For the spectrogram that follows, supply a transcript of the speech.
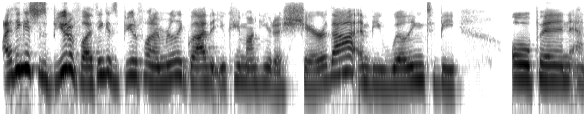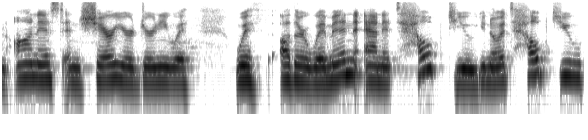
i think it's just beautiful. I think it's beautiful and i'm really glad that you came on here to share that and be willing to be open and honest and share your journey with with other women. And it's helped you you know it's helped you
